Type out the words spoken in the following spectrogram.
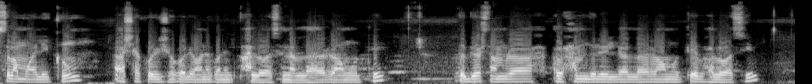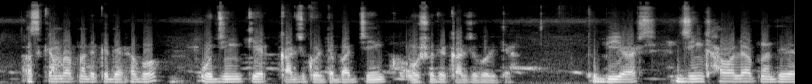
আসসালামু আলাইকুম। আশা করি সকলে অনেক অনেক ভালো আছেন আল্লাহর রহমতে। তো বিয়ার্স আমরা আলহামদুলিল্লাহ আল্লাহর রহমতে ভালো আছি। আজকে আমরা আপনাদেরকে দেখাবো ও জিঙ্কের কার্যকারিতা বা জিঙ্ক ঔষধের কার্যকারিতা। তো বিয়ার্স জিঙ্ক খাওয়ালে আপনাদের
